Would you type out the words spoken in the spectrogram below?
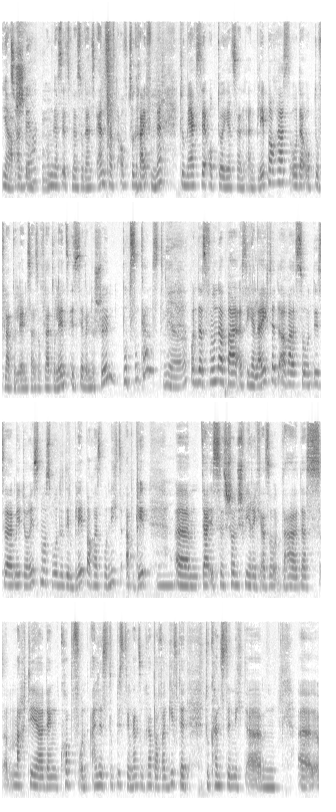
Ja, zu also, stärken? um das jetzt mal so ganz ernsthaft aufzugreifen, ne? du merkst ja, ob du jetzt einen, einen Blähbauch hast oder ob du Flatulenz. Also Flatulenz ist ja, wenn du schön pupsen kannst. ja. Und das wunderbar sich erleichtert, aber so dieser Meteorismus, wo du den Blähbauch hast, wo nichts abgeht, ähm, da ist es schon schwierig. Also da, das macht dir ja den Kopf und alles, du bist dem ganzen Körper vergiftet, du kannst den nicht, ähm, äh,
